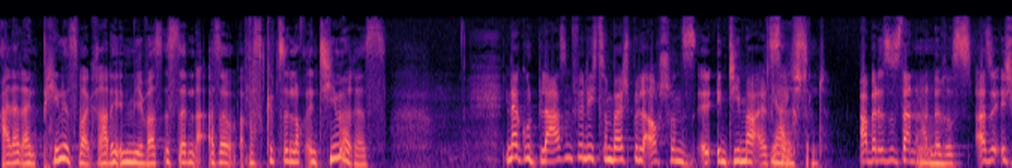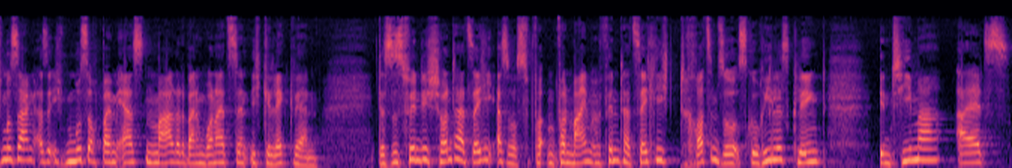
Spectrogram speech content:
Alter, dein Penis war gerade in mir. Was ist denn, also, was gibt's denn noch Intimeres? Na gut, Blasen finde ich zum Beispiel auch schon äh, intimer als Ja, Sex. das stimmt. Aber das ist dann anderes. Also ich muss sagen, also ich muss auch beim ersten Mal oder bei einem One-Night-Stand nicht geleckt werden. Das ist, finde ich, schon tatsächlich, also von von meinem Empfinden tatsächlich trotzdem so skurril es klingt, intimer als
